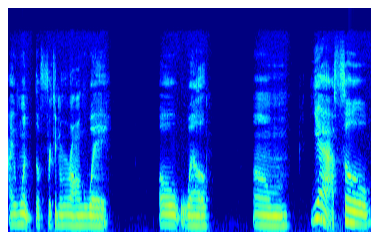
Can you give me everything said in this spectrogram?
I went the freaking wrong way. Oh, well. Um, yeah, so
